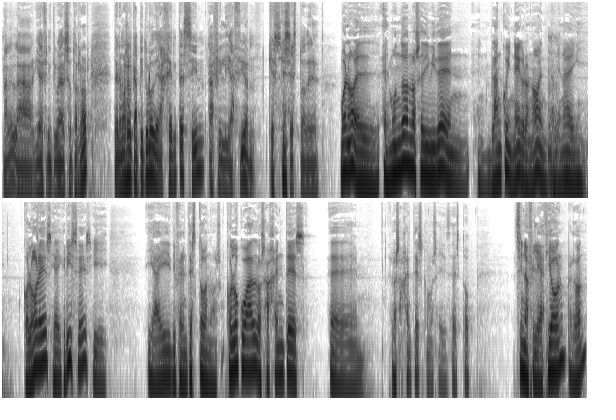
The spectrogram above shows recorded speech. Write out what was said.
¿vale? La guía definitiva del esoterror, tenemos el capítulo de agentes sin afiliación. ¿Qué es, es esto de...? Bueno, el, mundo no se divide en, blanco y negro, ¿no? También hay colores y hay grises y, hay diferentes tonos. Con lo cual los agentes, eh, los agentes, ¿cómo se dice esto? Sin afiliación, perdón,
